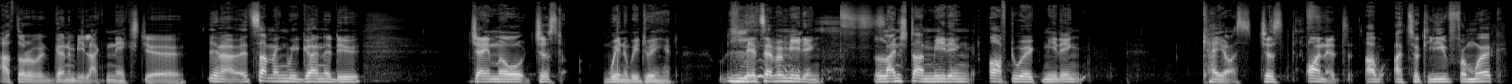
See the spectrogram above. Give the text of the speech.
I thought it was going to be like next year. You know, it's something we're going to do. J Mill, just when are we doing it? Let's have a meeting. Lunchtime meeting, after work meeting. Chaos, just on it. I, I took leave from work.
